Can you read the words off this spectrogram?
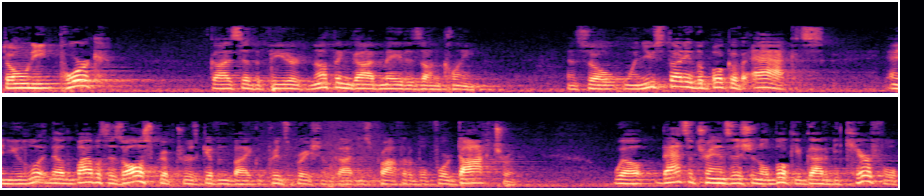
Don't eat pork. God said to Peter, nothing God made is unclean. And so when you study the book of Acts and you look, now the Bible says all scripture is given by the inspiration of God and is profitable for doctrine. Well, that's a transitional book. You've got to be careful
